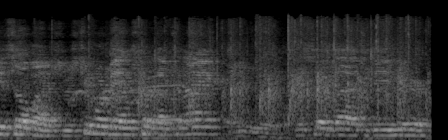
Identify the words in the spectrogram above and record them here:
Thank you so much. There's two more bands coming up tonight. We're so glad to be here.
